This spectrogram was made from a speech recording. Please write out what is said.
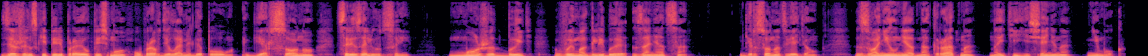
Дзержинский переправил письмо управделами ГПУ Герсону с резолюцией «Может быть, вы могли бы заняться?» Герсон ответил «Звонил неоднократно, найти Есенина не мог».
